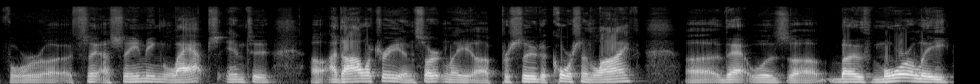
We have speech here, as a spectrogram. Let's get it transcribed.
for a seeming lapse into idolatry and certainly pursued a course in life that was uh, both morally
